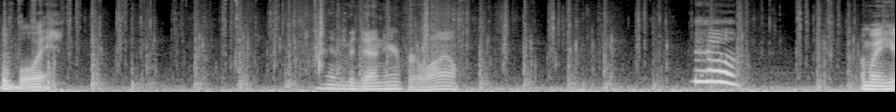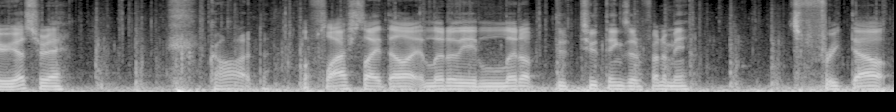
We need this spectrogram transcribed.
Oh boy. I haven't been down here for a while. Yeah. I went here yesterday. God. A flashlight that literally lit up two things in front of me. It's freaked out.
